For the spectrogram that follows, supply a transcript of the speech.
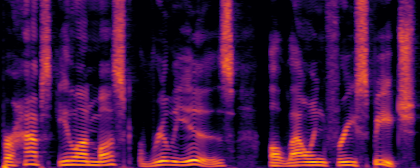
perhaps Elon Musk really is allowing free speech.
